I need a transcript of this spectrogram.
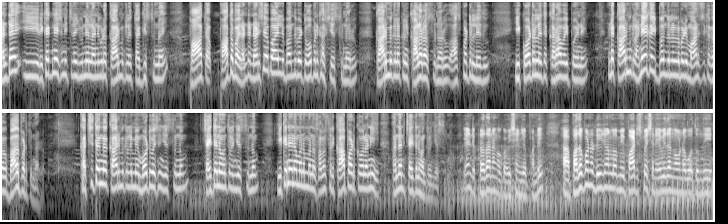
అంటే ఈ రికగ్నేషన్ ఇచ్చిన యూనియన్లు అన్నీ కూడా కార్మికులను తగ్గిస్తున్నాయి. పాత పాత బాయిలు అంటే నడిచే బాయిల్ని బంద్ పెట్టి ఓపెన్ కాస్ట్ చేస్తున్నారు. కార్మికులకు కాల రాస్తున్నారు హాస్పిటల్ లేదు ఈ కోటర్లు అయితే ఖరాబ్ అయిపోయినాయి. అంటే కార్మికులు అనేక ఇబ్బందులలో పడి మానసికంగా బాధపడుతున్నారు. ఖచ్చితంగా కార్మికులను మేము మోటివేషన్ చేస్తున్నాం. చైతన్యవంతులను చేస్తున్నాం. ఇకనైనా మనం మన సంస్థని కాపాడుకోవాలని అందరినీ చైతన్యవంతులను చేస్తున్నాం. ఏంటి? ప్రధానంగా ఒక విషయం చెప్పండి. ఆ పదకొండు డివిజన్లో మీ పార్టిసిపేషన్ ఏ విధంగా ఉండబోతుంది?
